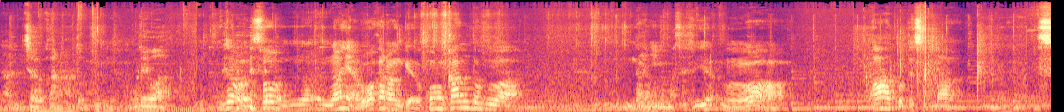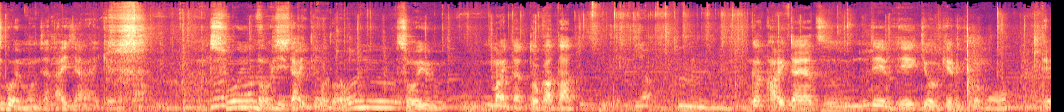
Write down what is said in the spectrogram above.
なんちゃうかなと思う。俺は。でもそうななんやろ。分からんけどこの監督は何？山正いやうんはアートってそんなすごいもんじゃないじゃないけどさそういうのを言いたいってこと？そういうまあ言ったら土方が書いたやつで影響を受ける人もおって。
